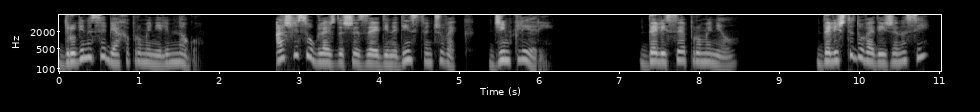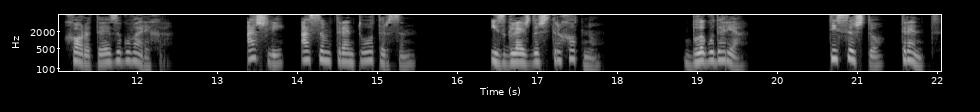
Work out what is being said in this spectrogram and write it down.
други не се бяха променили много. Ашли се оглеждаше за един единствен човек – Джим Клиери. Дали се е променил? Дали ще доведе и жена си? Хората я заговаряха. Ашли, аз съм Трент Уотърсън. Изглеждаш страхотно. Благодаря. Ти също, Трент.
